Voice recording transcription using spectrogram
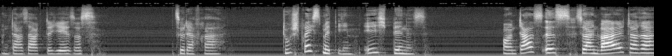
Und da sagte Jesus zu der Frau, du sprichst mit ihm, ich bin es. Und das ist so ein weiterer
